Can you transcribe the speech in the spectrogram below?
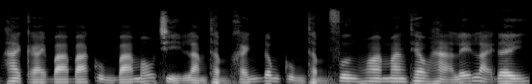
hai cái ba bá cùng bá mẫu chỉ làm thẩm khánh đông cùng thẩm phương hoa mang theo hạ lễ lại đây.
